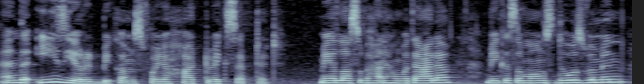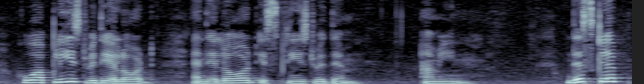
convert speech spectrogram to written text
and the easier it becomes for your heart to accept it. May Allah subhanahu wa ta'ala make us amongst those women who are pleased with their Lord and their Lord is pleased with them. Ameen. This clip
